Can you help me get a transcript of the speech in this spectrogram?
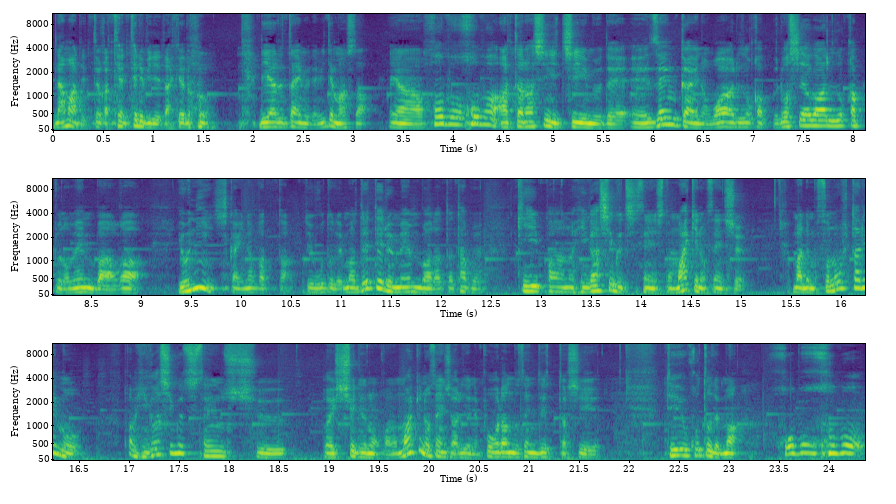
生でっていうかテレビでだけど。リアルタイムで見てました。いやほぼほぼ新しいチームで、えー前回のワールドカップロシアワールドカップのメンバーが4人しかいなかったということで、まあ、出てるメンバーだったら多分キーパーの東口選手と牧野選手。まあでもその2人も多分東口選手は一緒に出るのかな。牧野選手あれだよねポーランド戦に出てたし。っていうことでまあほぼほぼ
